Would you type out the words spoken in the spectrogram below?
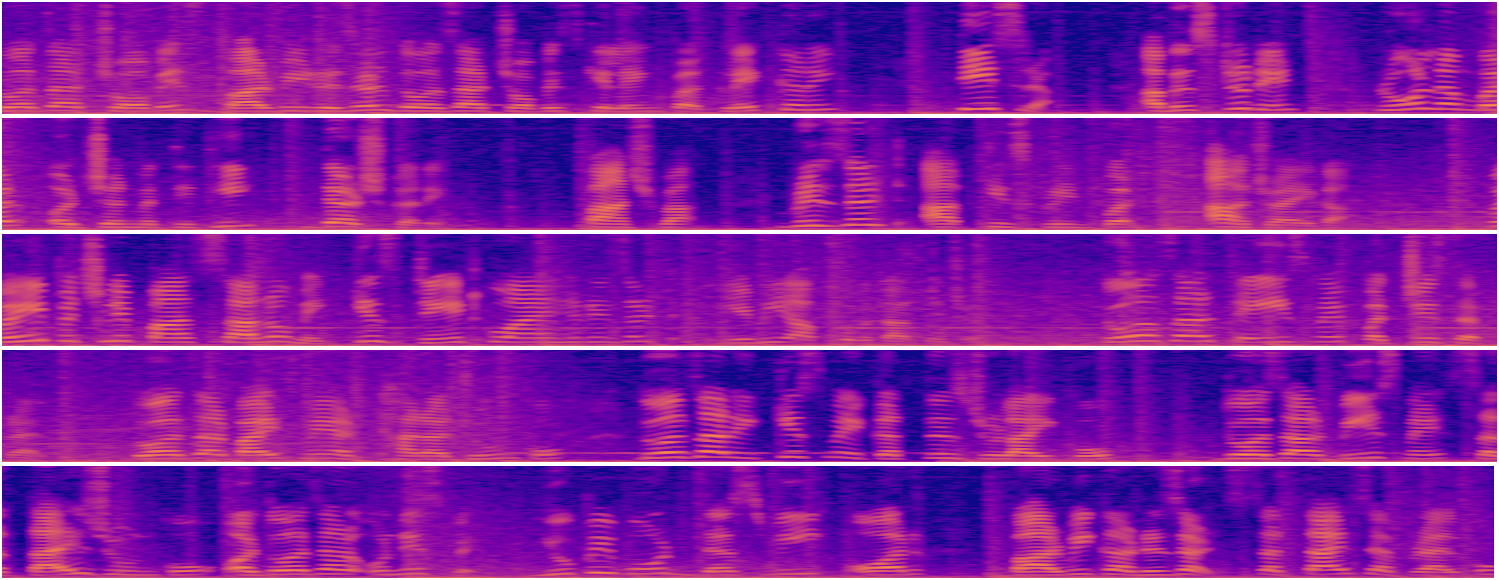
2024 बारहवीं रिज़ल्ट 2024 के लिंक पर क्लिक करें। तीसरा, अब स्टूडेंट रोल नंबर और जन्म तिथि दर्ज करें। पांचवा रिज़ल्ट आपकी स्क्रीन पर आ जाएगा। वहीं पिछले पाँच सालों में किस डेट को आए हैं रिज़ल्ट ये भी आपको बताते चले। 2023 में 25 अप्रैल 2022 में 18 जून को 2021 में 31 जुलाई को 2020 में 27 जून को और 2019 में यूपी बोर्ड दसवीं और बारहवीं का रिज़ल्ट 27 अप्रैल को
